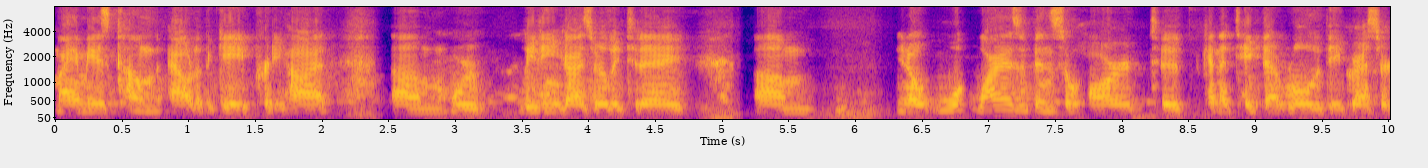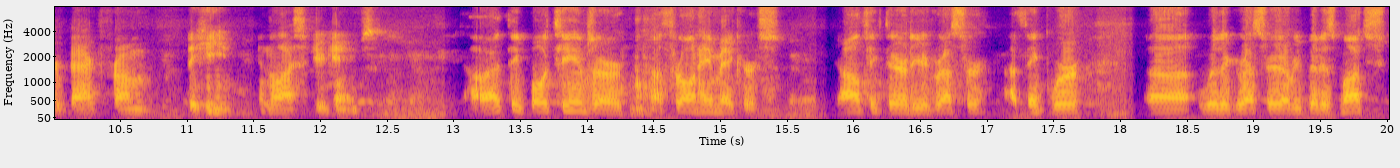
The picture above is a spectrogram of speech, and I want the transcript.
Miami has come out of the gate pretty hot. Um, we're leading you guys early today. Um, you know, wh- why has it been so hard to kind of take that role of the aggressor back from the Heat in the last few games? Uh, I think both teams are throwing haymakers. I don't think they're the aggressor. I think we're uh, we're the aggressor every bit as much.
